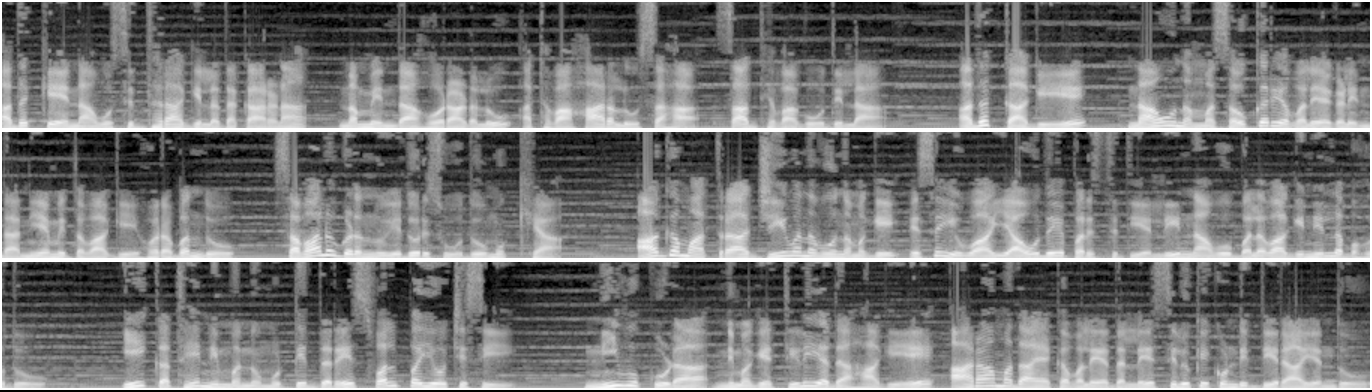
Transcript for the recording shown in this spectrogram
ಅದಕ್ಕೆ ನಾವು ಸಿದ್ಧರಾಗಿಲ್ಲದ ಕಾರಣ ನಮ್ಮಿಂದ ಹೋರಾಡಲು ಅಥವಾ ಹಾರಲು ಸಹ ಸಾಧ್ಯವಾಗುವುದಿಲ್ಲ. ಅದಕ್ಕಾಗಿಯೇ ನಾವು ನಮ್ಮ ಸೌಕರ್ಯ ವಲಯಗಳಿಂದ ನಿಯಮಿತವಾಗಿ ಹೊರಬಂದು ಸವಾಲುಗಳನ್ನು ಎದುರಿಸುವುದು ಮುಖ್ಯ. ಆಗ ಮಾತ್ರ ಜೀವನವು ನಮಗೆ ಎಸೆಯುವ ಯಾವುದೇ ಪರಿಸ್ಥಿತಿಯಲ್ಲಿ ನಾವು ಬಲವಾಗಿ ನಿಲ್ಲಬಹುದು. ಈ ಕಥೆ ನಿಮ್ಮನ್ನು ಮುಟ್ಟಿದ್ದರೆ ಸ್ವಲ್ಪ ಯೋಚಿಸಿ. ನೀವು ಕೂಡ ನಿಮಗೆ ತಿಳಿಯದ ಹಾಗೆಯೇ ಆರಾಮದಾಯಕ ವಲಯದಲ್ಲೇ ಸಿಲುಕಿಕೊಂಡಿದ್ದೀರಾ ಎಂದು.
